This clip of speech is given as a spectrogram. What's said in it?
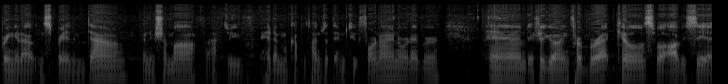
bring it out and spray them down, finish them off after you've hit them a couple times with the M249 or whatever, and if you're going for Barrett kills, well obviously uh,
